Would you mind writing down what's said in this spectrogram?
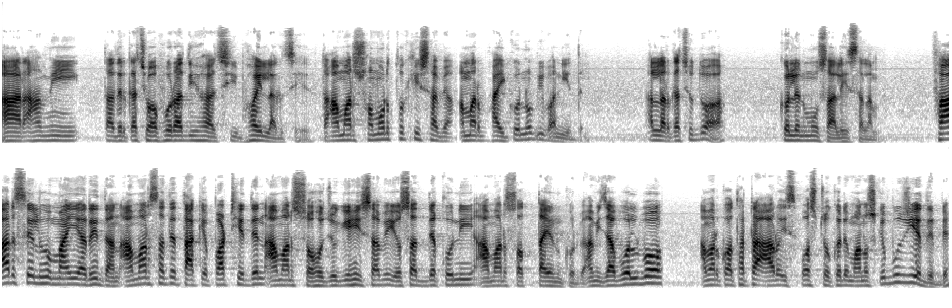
আর আমি তাদের কাছে অপরাধী হয়ে আছি, ভয় লাগছে। তা আমার সমর্থক হিসাবে আমার ভাইকে নবী বানিয়ে দেন। আল্লাহর কাছে দোয়া করলেন মুসা আলি সালাম। ফারসেল হু মাইয়া রিদান, আমার সাথে তাকে পাঠিয়ে দেন, আমার সহযোগী হিসাবে। ইসাদ্দেকনি আমার সত্যায়ন করবে। আমি যা বলব, আমার কথাটা আরও স্পষ্ট করে মানুষকে বুঝিয়ে দেবে।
